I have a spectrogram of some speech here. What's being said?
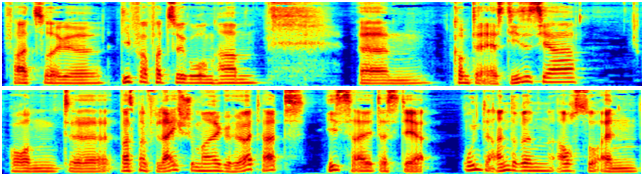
Fahrzeuge Lieferverzögerungen haben, ähm, kommt er erst dieses Jahr. Und äh, was man vielleicht schon mal gehört hat, ist halt, dass der unter anderem auch so ein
